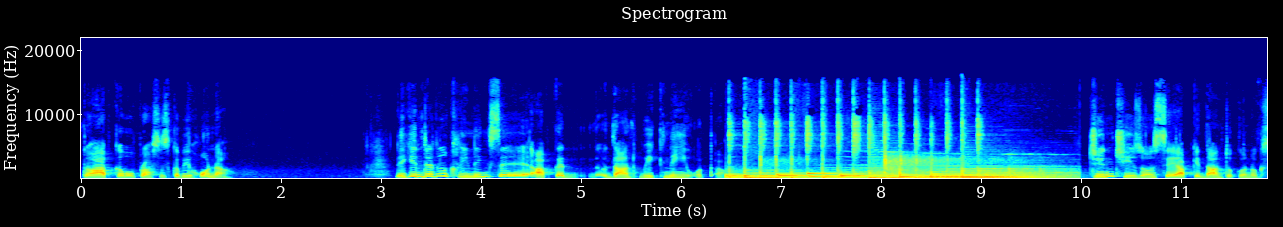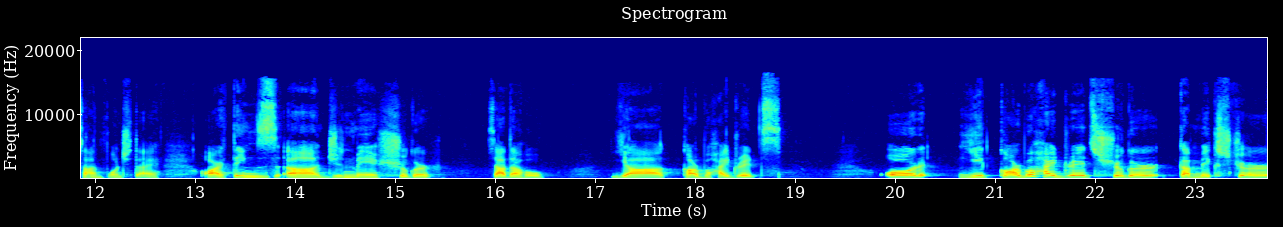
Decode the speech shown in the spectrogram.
تو آپ کا وہ پروسیس کبھی ہونا۔ لیکن ڈینٹل کلیننگ سے آپ کا دانت ویک نہیں ہوتا۔ جن چیزوں سے آپ کے دانتوں کو نقصان پہنچتا ہے اور تھنگز جن میں شوگر زیادہ ہو یا کاربوہائیڈریٹس اور یہ کاربوہائیڈریٹس شوگر کا مکسچر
